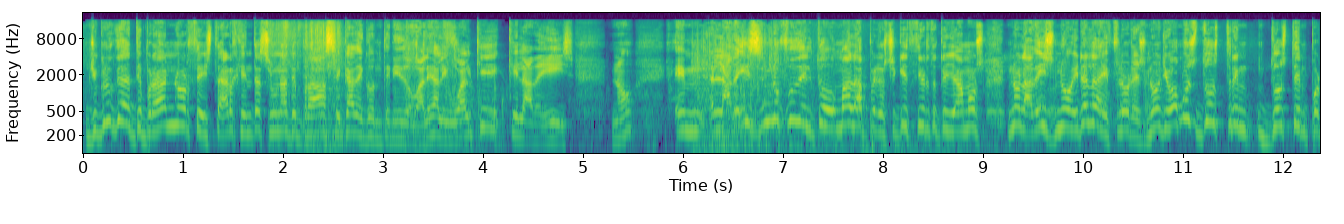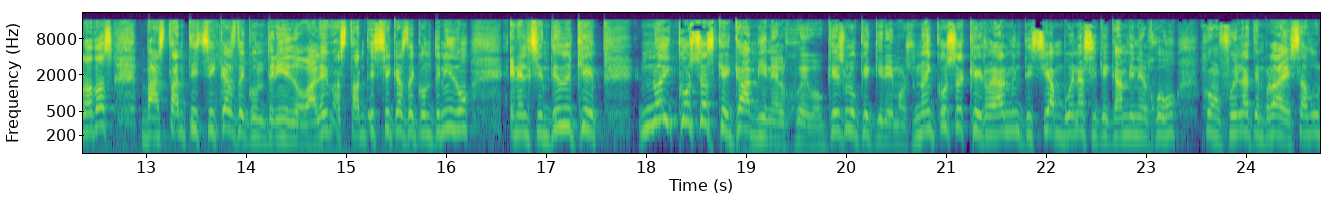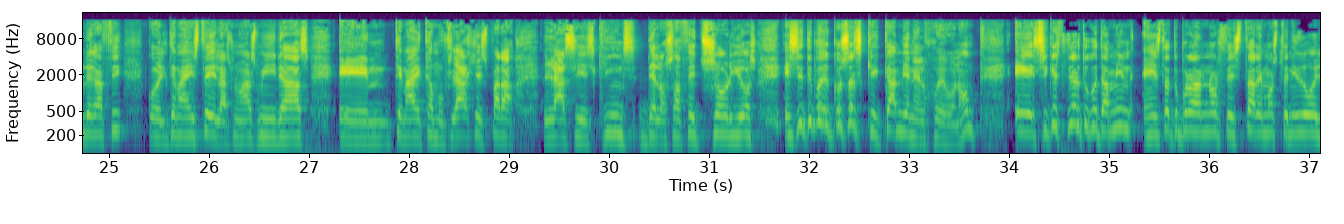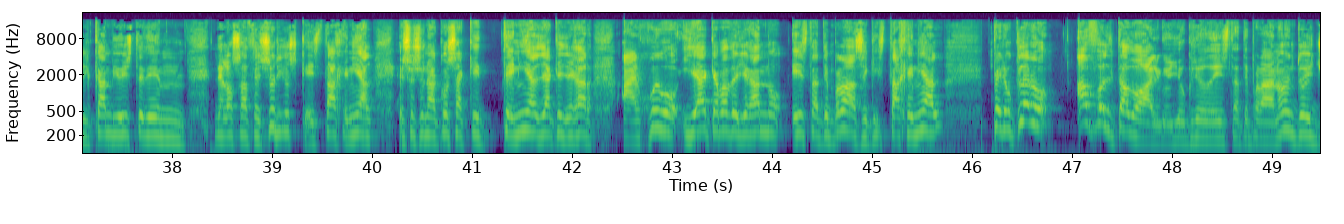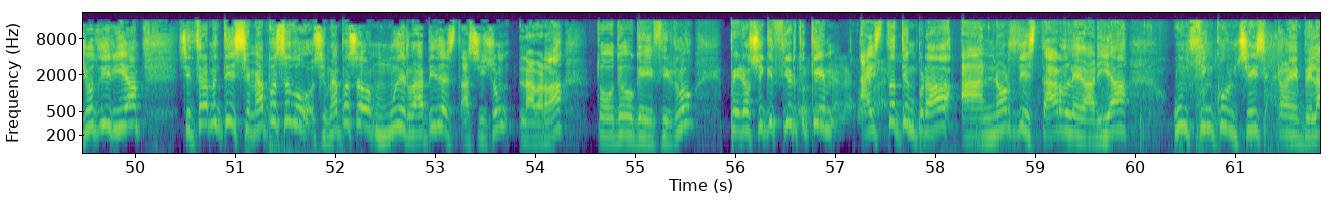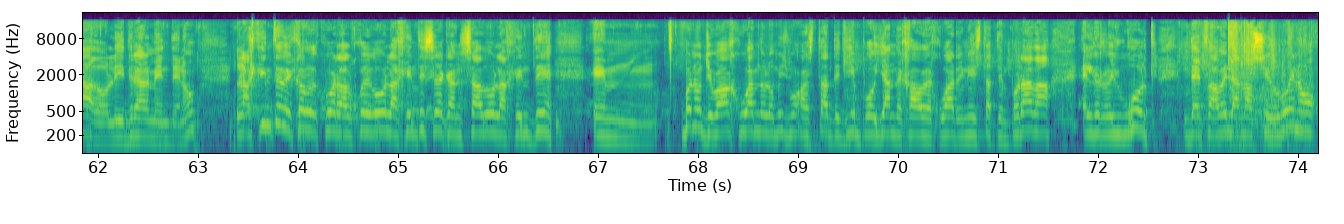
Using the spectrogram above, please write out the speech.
Yo creo que la temporada North Star, gente, ha sido una temporada seca de contenido, ¿vale? Al igual que, que la de Ace, ¿no? Em, la de Ace no fue del todo mala, pero sí que es cierto que llevamos... No, la de Ace no, era la de Flores, ¿no? Llevamos dos, dos temporadas bastante secas de contenido, ¿vale? Bastante secas de contenido en el sentido de que no hay cosas que cambien el juego, que es lo que queremos. No hay cosas que realmente sean buenas y que cambien el juego, como fue en la temporada de Shadow Legacy, con el tema este de las nuevas miras, eh, tema de camuflajes para las skins de los accesorios, ese tipo de cosas que cambian el juego, ¿no? Eh, sí que es cierto que también en esta temporada North Star hemos tenido el cambio este de, de los accesorios, que está genial. Eso es una cosa que tenía ya que llegar al juego y ha acabado llegando esta temporada, así que está genial. Pero claro, ha faltado algo, yo creo, de esta temporada, ¿no? Entonces yo diría, sinceramente, se me ha pasado, se me ha pasado muy rápido esta season, la verdad, todo tengo que decirlo, pero sí que es cierto que a esta temporada a North Star le daría un 5, un 6 repelado, literalmente, ¿no? La gente ha dejado de jugar al juego, la gente se ha cansado, la gente, eh, bueno, llevaba jugando lo mismo bastante tiempo y han dejado de jugar en esta temporada. El rework de Favela no ha sido bueno.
